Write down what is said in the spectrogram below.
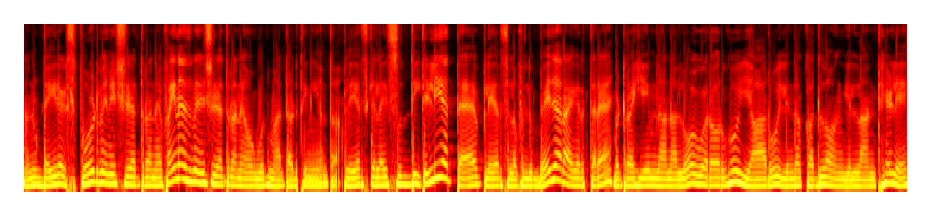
ನಾನು ಡೈರೆಕ್ಟ್ ಸ್ಪೋರ್ಟ್ ಮಿನಿಸ್ಟ್ರಿ ಹತ್ರನೇ ಫೈನಾನ್ಸ್ ಮಿನಿಸ್ಟ್ರಿ ಹತ್ರನೇ ಹೋಗ್ಬಿಟ್ಟು ಮಾತಾಡ್ತೀನಿ ಅಂತ. ಪ್ಲೇಯರ್ಸ್ ಗೆಲ್ಲ ಈ ಸುದ್ದಿ ತಿಳಿಯತ್ತೆ. ಪ್ಲೇಯರ್ಸ್ ಎಲ್ಲ ಫುಲ್ ಬೇಜಾರಾಗಿರ್ತಾರೆ. ಬಟ್ ರಹೀಮ್ ನಾನು ಅಲ್ಲಿ ಹೋಗೋವರೆಗೂ ಯಾರು ಇಲ್ಲಿಂದ ಕದಲೋ ಹಂಗಿಲ್ಲ ಅಂತ ಹೇಳಿ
